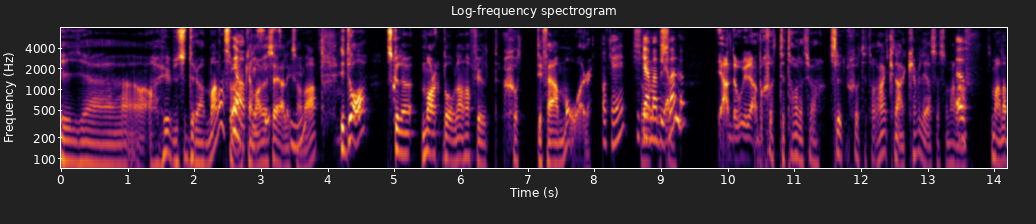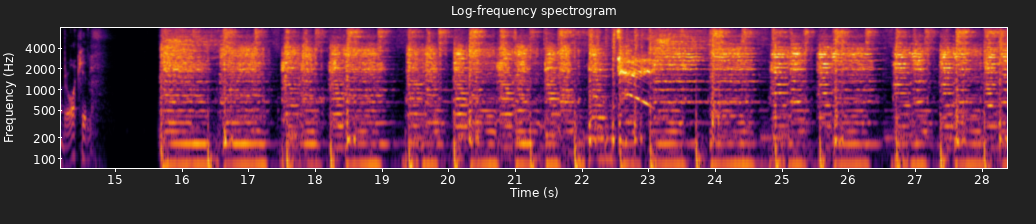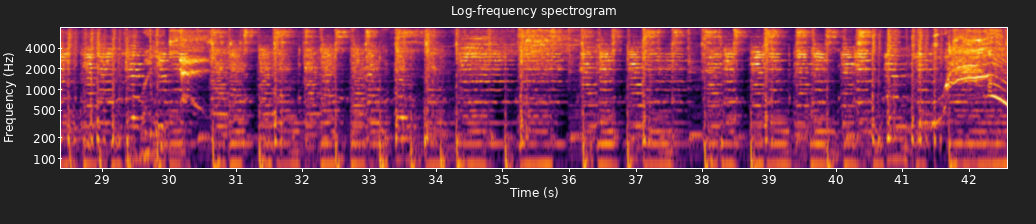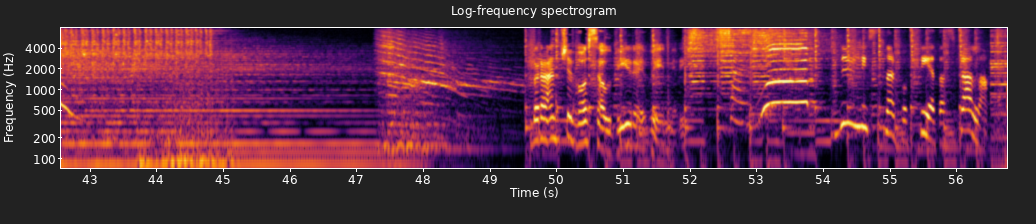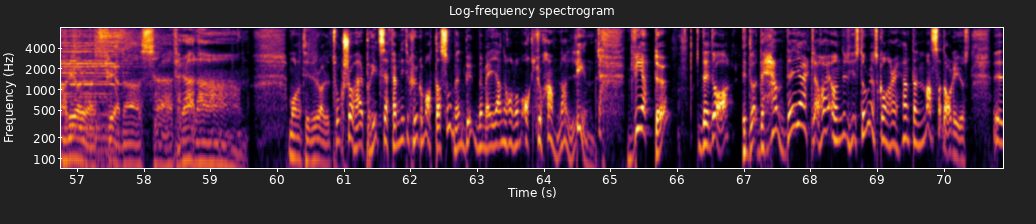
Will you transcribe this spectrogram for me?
i uh, husdrömmarna så Ja, kan man väl säga. Liksom, Mm. Idag skulle Mark Bolan ha fyllt 75 år. Okej. Hur Så- gammal blev han då? Ja, han dog redan på 70-talet tror jag. Slut på 70-talet. Han knarkar väl i sig som alla, Uff. som alla bra killar. Branche vos audire veneris. Du lyssnar på Fredagsfrallan. Ja, det gör det. Fredagsfrallan. Morgontid i radio. Talkshow här på Hits FM 97,8. Zoomen byggd med mig, Janne Holm och Johanna Lind. Vet du, det, idag, idag, det hände en jäkla... har- Under historiens gång har det hänt en massa dagar just,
